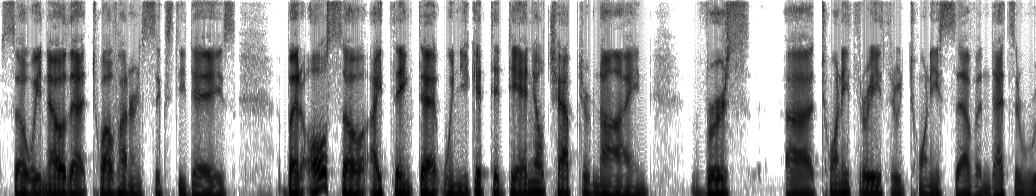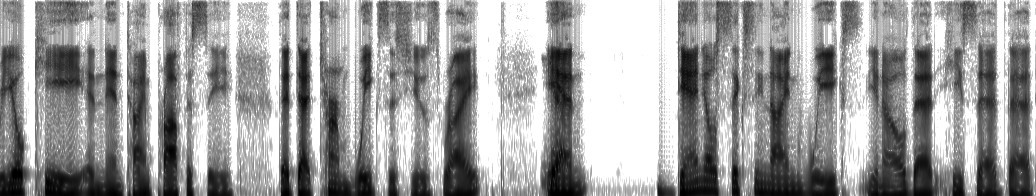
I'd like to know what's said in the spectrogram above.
So we know that 1,260 days. But also, I think that when you get to Daniel chapter 9, verse uh, 23 through 27, that's a real key in end time prophecy that that term weeks is used, right? Yeah. And Daniel 69 weeks, you know, that he said that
